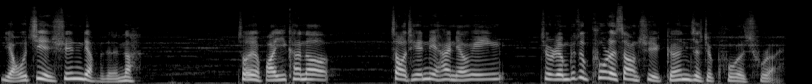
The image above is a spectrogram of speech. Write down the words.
姚建勋两人呐、啊。赵月华一看到赵天烈和梁月英，就忍不住扑了上去，跟着就哭了出来，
